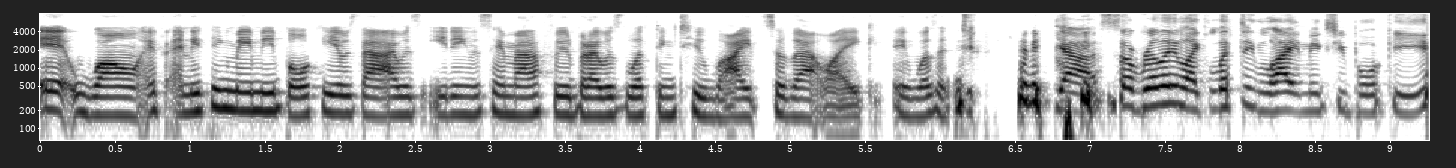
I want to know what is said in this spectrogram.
It won't. If anything made me bulky, it was that I was eating the same amount of food, but I was lifting too light so that like it wasn't Yeah, so really like lifting light makes you bulky.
